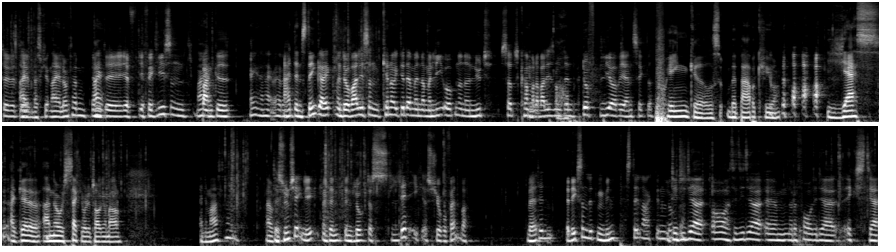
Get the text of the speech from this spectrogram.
det, det, Ej, hvad sker? Nej, jeg lugter den. Nej, Jamen, det, jeg, jeg fik lige sådan Nej. banket Ej, nej, hvad er det? Nej, den stinker ikke, men det var bare lige sådan, kender du ikke det der med, når man lige åbner noget nyt, så kommer Jo. der bare lige sådan Åh. den duft lige op i ansigtet. Pringles med barbecue. yes, I get it. I know exactly what you're talking about. Er det meget sådan? Okay. Det synes jeg egentlig ikke, men den, den lugter slet ikke af chokofanter. Hvad er det? den- Er det ikke sådan lidt mintpastelagtigt, den lugter? Det er de der, åh, det er de der, øhm, når du får de der ekstra,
